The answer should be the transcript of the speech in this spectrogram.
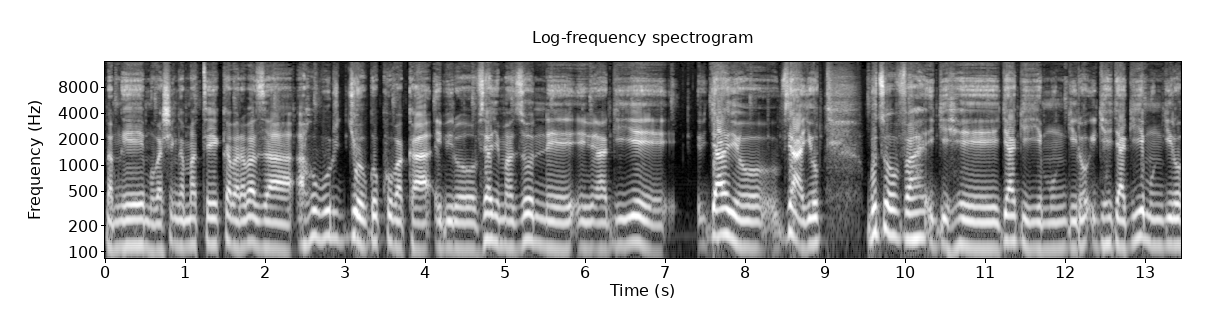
bamwe mu bashingamateka barabaza aho uburyo bwo kubaka ibiro by'ayo mazone agiye byayo byayo buzova igihe ryagiye mu ngiro igihe ryagiye mu ngiro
